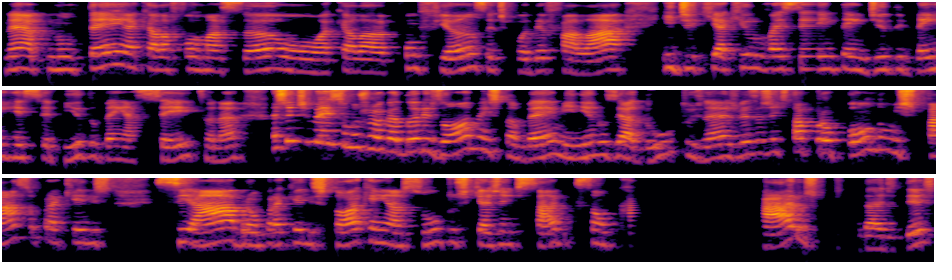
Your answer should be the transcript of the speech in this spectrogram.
né? não tem aquela formação, aquela confiança de poder falar e de que aquilo vai ser entendido e bem recebido, bem aceito. Né? A gente vê isso nos jogadores homens também, meninos e adultos, né? às vezes a gente está propondo um espaço para que eles se abram, para que eles toquem assuntos que a gente sabe que são caros para a idade deles,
